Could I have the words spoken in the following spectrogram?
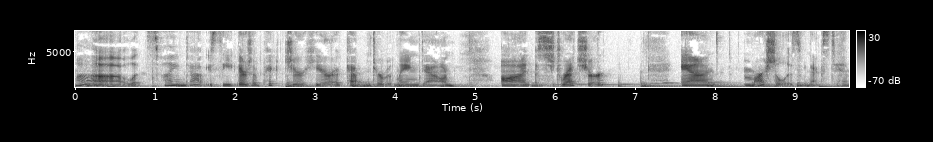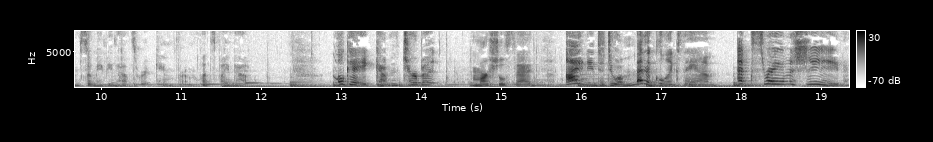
Ah, let's find out. You see, there's a picture here of Captain Turbot laying down on a stretcher, and Marshall is next to him, so maybe that's where it came from. Let's find out. Okay, Captain Turbot, Marshall said. I need to do a medical exam. X ray machine.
